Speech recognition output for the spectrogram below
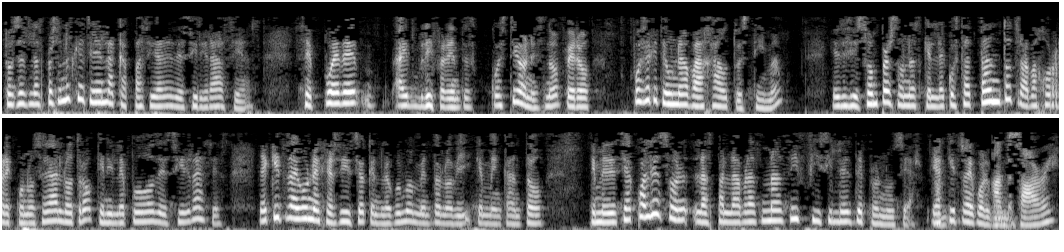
Entonces, las personas que tienen la capacidad de decir gracias, se puede, hay diferentes cuestiones, ¿no? Pero puede ser que tenga una baja autoestima, es decir, son personas que le cuesta tanto trabajo reconocer al otro que ni le puedo decir gracias. Y aquí traigo un ejercicio que en algún momento lo vi, que me encantó, que me decía cuáles son las palabras más difíciles de pronunciar. Y aquí traigo I'm algunas. sorry.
